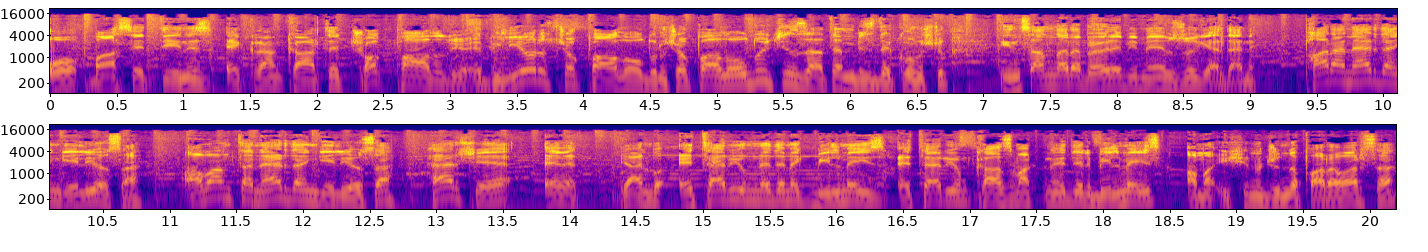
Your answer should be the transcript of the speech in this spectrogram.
o bahsettiğiniz ekran kartı çok pahalı diyor. E biliyoruz çok pahalı olduğunu. Çok pahalı olduğu için zaten biz de konuştuk. İnsanlara böyle bir mevzu geldi. Hani para nereden geliyorsa, avanta nereden geliyorsa her şeye evet. Yani bu Ethereum ne demek bilmeyiz. Ethereum kazmak nedir bilmeyiz. Ama işin ucunda para varsa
